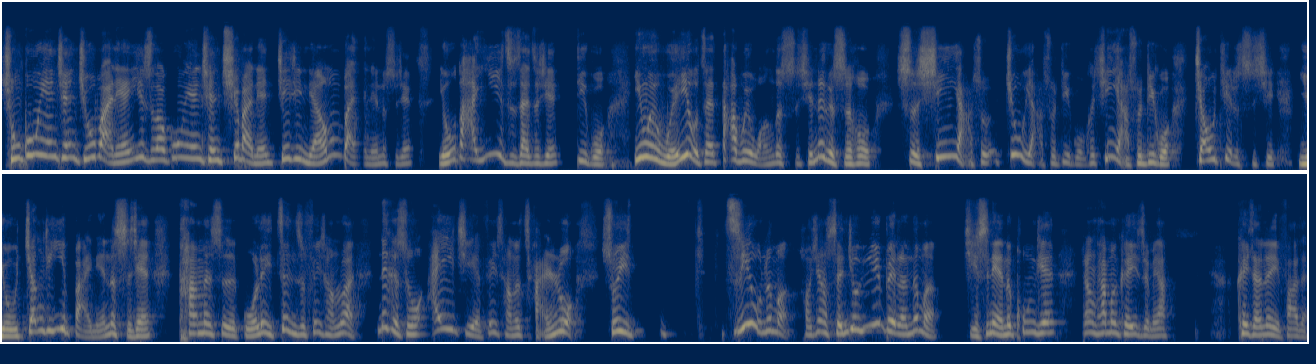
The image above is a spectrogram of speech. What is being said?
从公元前九百年一直到公元前七百年，接近两百年的时间，犹大一直在这些帝国。因为唯有在大卫王的时期，那个时候是新亚述、旧亚述帝国和新亚述帝国交替的时期，有将近一百年的时间，他们是国内政治非常乱。那个时候埃及也非常的孱弱，所以只有那么好像神就预备了那么几十年的空间，让他们可以怎么样，可以在那里发展。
